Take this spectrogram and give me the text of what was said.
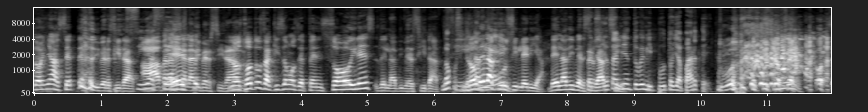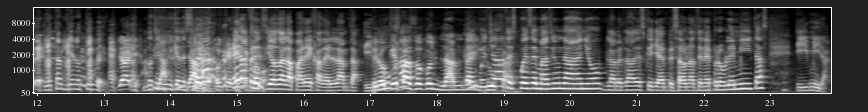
doña, acepte la diversidad. Sí, Ábrase a la diversidad. Nosotros aquí somos defensores de la diversidad. No, pues no yo de la también. cursilería, de la Pero diversidad. si yo sí. también tuve mi y aparte. Tuvo- Yo sé, o sea, Yo también lo tuve. ya, ya, No tiene ni que decir ya, Era preciosa la pareja de Lambda y Pero ¿qué pasó con Lambda Eh, y pues Luja? ya después de más de un año, la verdad es que ya empezaron a tener problemitas. Y mira,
